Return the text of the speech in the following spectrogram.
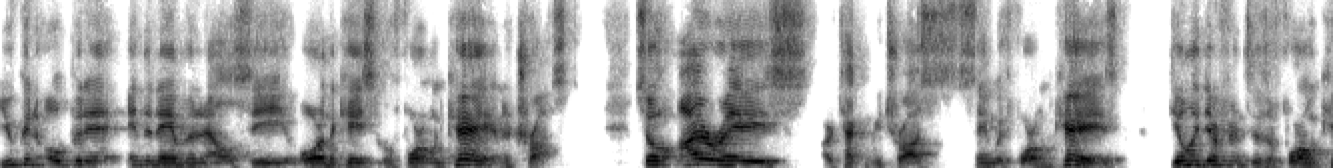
you can open it in the name of an LLC or in the case of a 401k in a trust. So IRAs are technically trusts, same with 401ks. The only difference is a 401k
